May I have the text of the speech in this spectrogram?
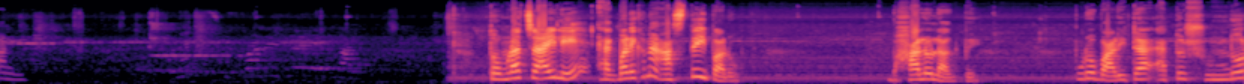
জানি। তোমরা চাইলে একবার এখানে আসতেই পারো। ভালো লাগবে। পুরো বাড়িটা এত সুন্দর,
